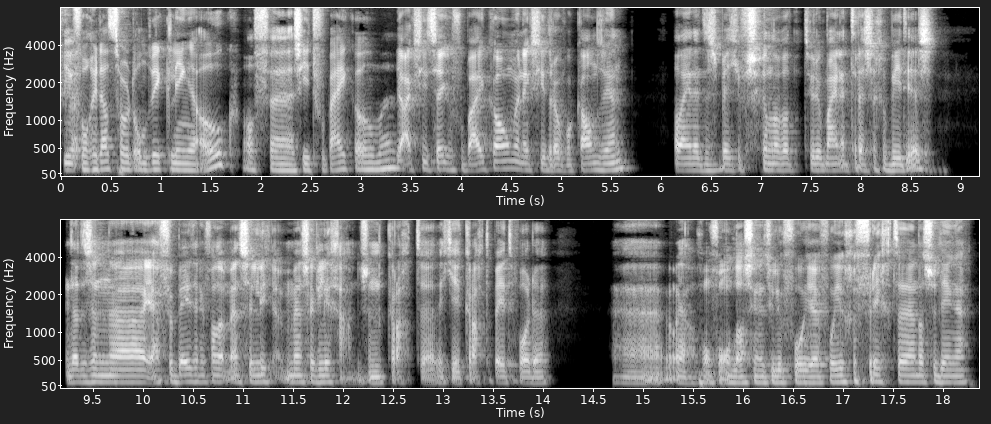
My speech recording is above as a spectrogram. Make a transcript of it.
Ja. Volg je dat soort ontwikkelingen ook? Of zie je het voorbij komen? Ja, ik zie het zeker voorbij komen en ik zie er ook wel kans in. Alleen het is een beetje verschillend wat natuurlijk mijn interessegebied is. En dat is een uh, ja, verbetering van het menselijk, menselijk lichaam. Dus een kracht, uh, dat je krachten beter worden. Uh, ja, voor ontlasting natuurlijk voor je, voor je gewrichten en dat soort dingen.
